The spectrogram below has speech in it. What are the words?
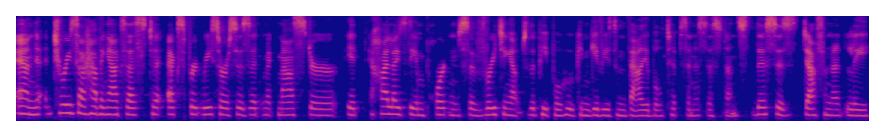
And Teresa, having access to expert resources at McMaster, it highlights the importance of reaching out to the people who can give you some valuable tips and assistance. This is definitely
